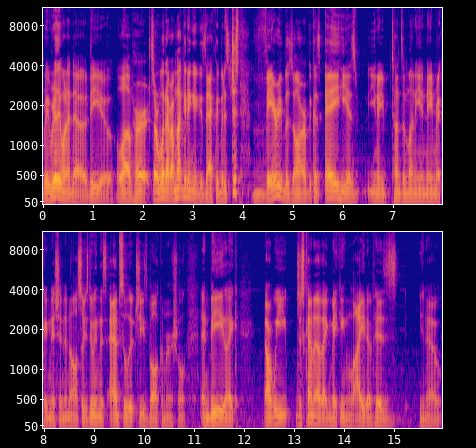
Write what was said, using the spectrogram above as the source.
we really want to know: Do you love hurts or whatever? I'm not getting it exactly, but it's just very bizarre because a he has you know tons of money and name recognition and all, so he's doing this absolute cheeseball commercial, and b like are we just kind of like making light of his you know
